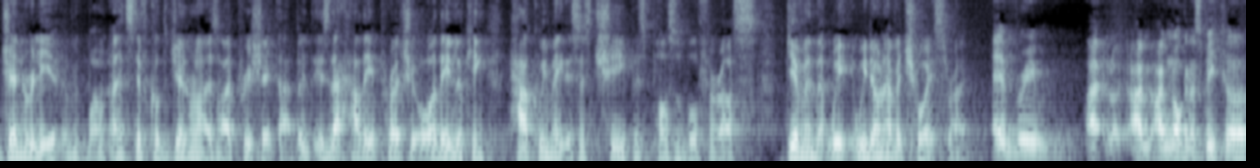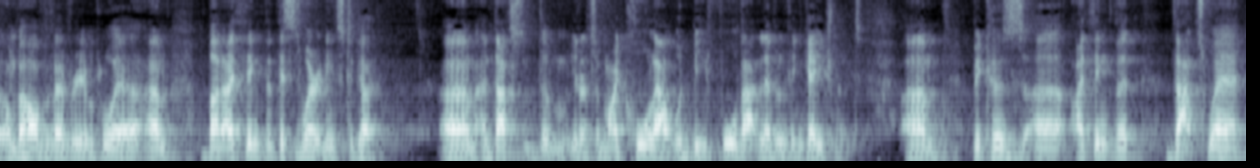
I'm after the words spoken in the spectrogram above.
generally? It's difficult to generalize. I appreciate that, but is that how they approach it, or are they looking? How can we make this as cheap as possible for us, given that we, we don't have a choice, right? Every I, look, I'm, I'm not going to speak uh, on behalf of every employer, um, but I think that this is where it needs to go, um, and that's the you know. So my call out would be for that level of engagement, um, because uh, I think that that's where,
